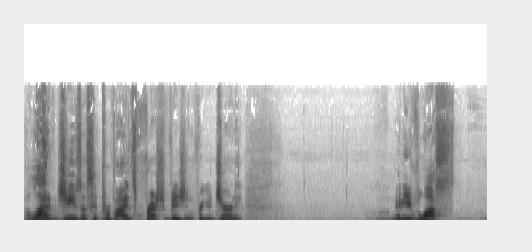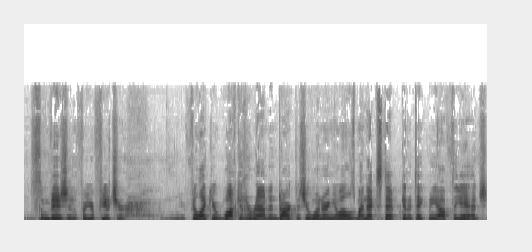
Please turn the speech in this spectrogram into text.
The light of Jesus, it provides fresh vision for your journey. Maybe you've lost some vision for your future. You feel like you're walking around in darkness. You're wondering, well, is my next step going to take me off the edge?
